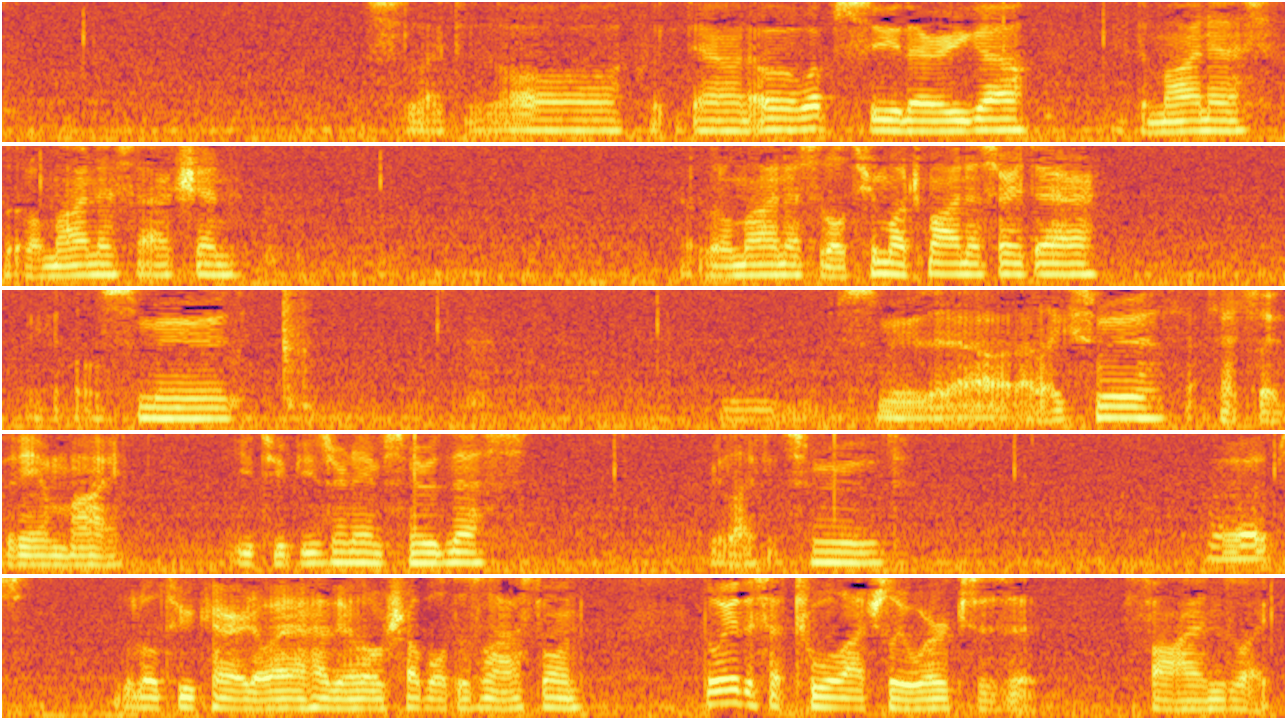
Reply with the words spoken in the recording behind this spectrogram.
select it all click down. Oh whoops see there you go. Hit the minus a little minus action. A little minus a little too much minus right there. Make it a little smooth smooth it out I like smooth that's actually the name of my YouTube username smoothness we like it smooth Oops. A little too carried away. I'm having a little trouble with this last one. The way this tool actually works is it finds like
